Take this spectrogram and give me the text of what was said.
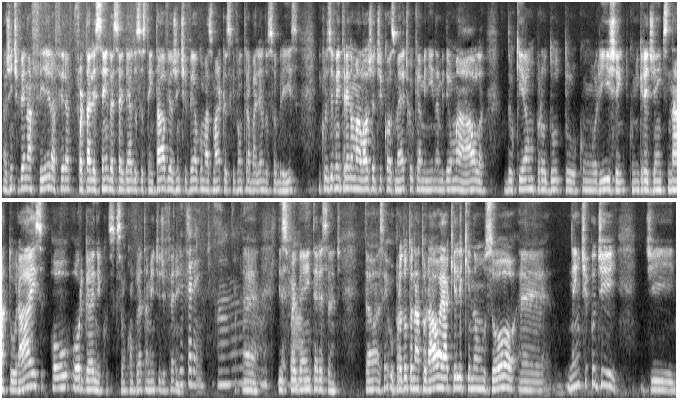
a gente vê na feira, a feira fortalecendo essa ideia do sustentável, a gente vê algumas marcas que vão trabalhando sobre isso. Inclusive, entrei numa loja de cosmético que a menina me deu uma aula do que é um produto com origem, com ingredientes naturais ou orgânicos, que são completamente diferentes. Diferentes. Ah, é, isso legal. foi bem interessante. Então, assim, o produto natural é aquele que não usou é, nenhum tipo de, de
